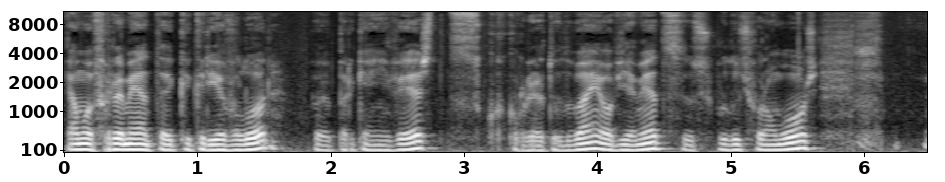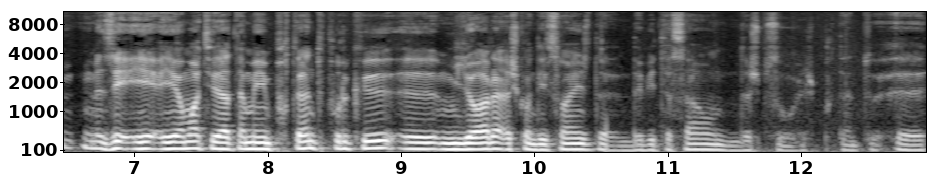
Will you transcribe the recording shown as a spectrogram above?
É uma ferramenta que cria valor, para quem investe, se correr tudo bem, obviamente, se os produtos foram bons, mas é, é, é, uma atividade também importante porque uh, melhora as condições de, de, habitação das pessoas. Portanto, uh,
